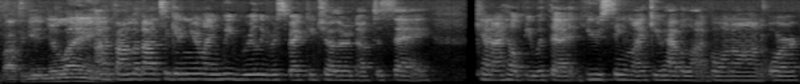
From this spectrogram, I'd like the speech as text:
About to get in your lane. if i'm about to get in your lane we really respect each other enough to say can i help you with that you seem like you have a lot going on or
